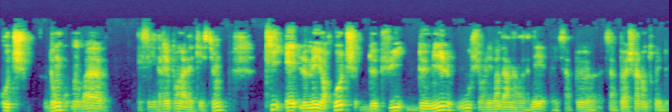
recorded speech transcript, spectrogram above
coachs. Donc, on va essayer de répondre à la question qui est le meilleur coach depuis 2000 ou sur les 20 dernières années? Et ça peut ça peut à cheval entre les deux.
